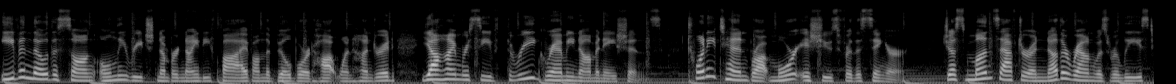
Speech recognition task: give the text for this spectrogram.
Even though the song only reached number 95 on the Billboard Hot 100, Jaheim received three Grammy nominations. 2010 brought more issues for the singer. Just months after another round was released,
